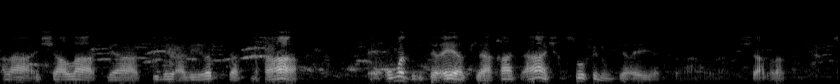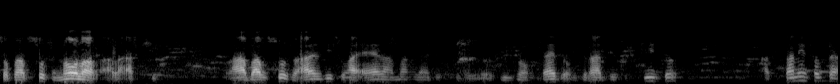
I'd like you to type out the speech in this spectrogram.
hala insha allah ya sida adirabkaas makaa umad la kaas shek sufin udaceyas insha allah so baab sufi noola ala arki waa baab sufi caadadiis waxaa eeda maqlasido asani fada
